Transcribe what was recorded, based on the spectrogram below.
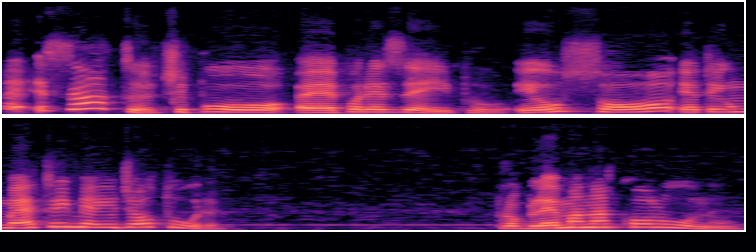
É, exato. Tipo, é, por exemplo, eu sou, eu tenho um metro e meio de altura. Problema na coluna.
